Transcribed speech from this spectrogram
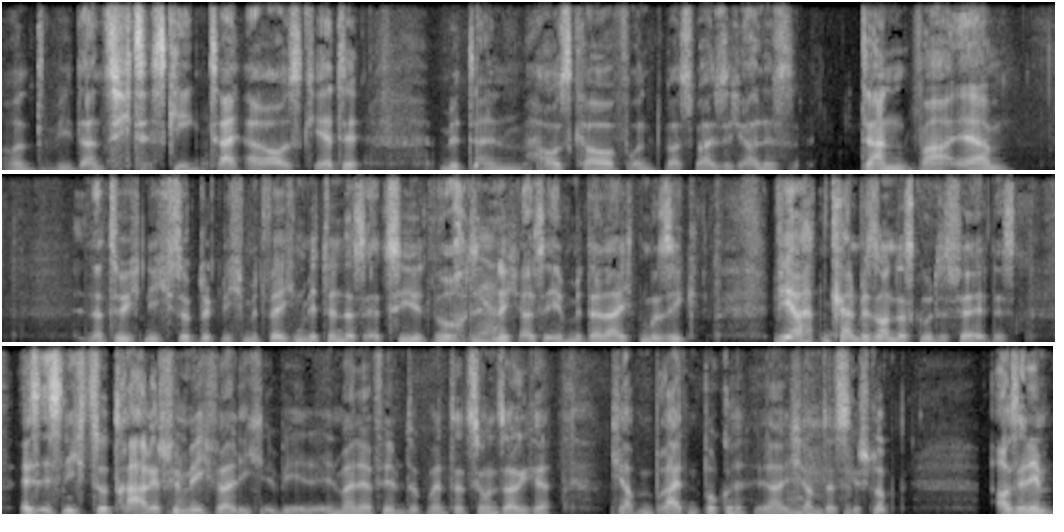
und wie dann sich das Gegenteil herauskehrte mit einem Hauskauf und was weiß ich alles, dann war er natürlich nicht so glücklich, mit welchen Mitteln das erzielt wurde, ja. nicht als eben mit der leichten Musik. Wir hatten kein besonders gutes Verhältnis. Es ist nicht so tragisch für mich, weil ich in meiner Filmdokumentation sage ich ja, ich habe einen breiten Buckel, ja, ich mhm. habe das geschluckt. Außerdem,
